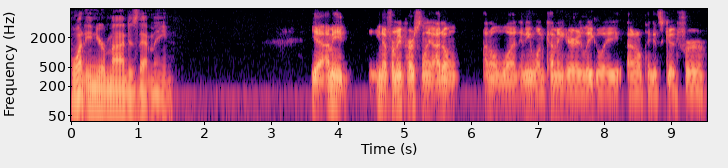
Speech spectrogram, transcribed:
what in your mind does that mean? Yeah, I mean, you know, for me personally, I don't, I don't want anyone coming here illegally. I don't think it's good for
